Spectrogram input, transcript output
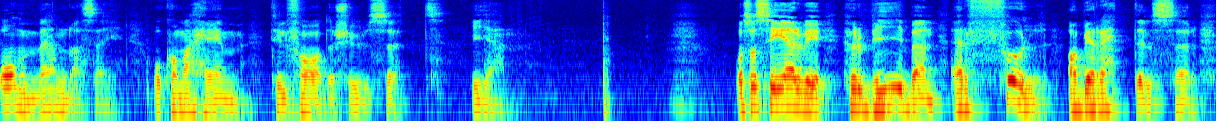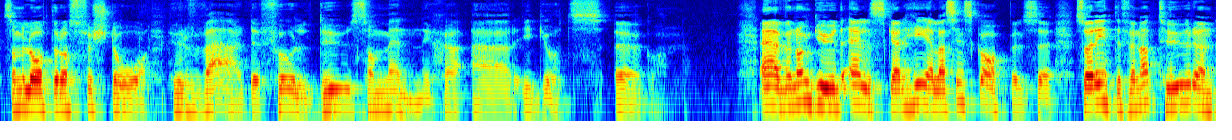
omvända sig och komma hem till fadershuset igen. Och så ser vi hur Bibeln är full av berättelser som låter oss förstå hur värdefull du som människa är i Guds ögon. Även om Gud älskar hela sin skapelse så är det inte för naturen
